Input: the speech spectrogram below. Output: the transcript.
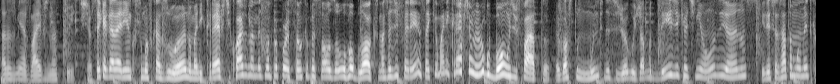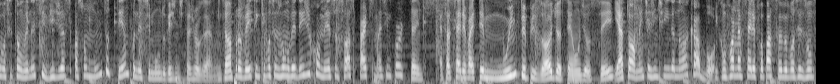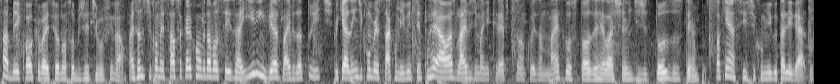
lá nas minhas lives na Twitch. Eu sei que a galerinha costuma ficar zoando Minecraft quase na mesma proporção que o pessoal usou o Roblox, mas a diferença é que o Minecraft é um jogo bom de fato. Eu gosto muito desse jogo, jogo desde que eu tinha 11 anos e nesse exato momento que vocês estão vendo esse vídeo já se passou muito tempo nesse mundo que a gente tá jogando. Então aproveitem que vocês vão ver desde o começo só as partes mais importantes. Essa série vai ter muito episódio até onde eu sei e atualmente a gente ainda não acabou acabou. E conforme a série for passando, vocês vão saber qual que vai ser o nosso objetivo final. Mas antes de começar, só quero convidar vocês a irem ver as lives da Twitch, porque além de conversar comigo em tempo real, as lives de Minecraft são a coisa mais gostosa e relaxante de todos os tempos. Só quem assiste comigo tá ligado.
